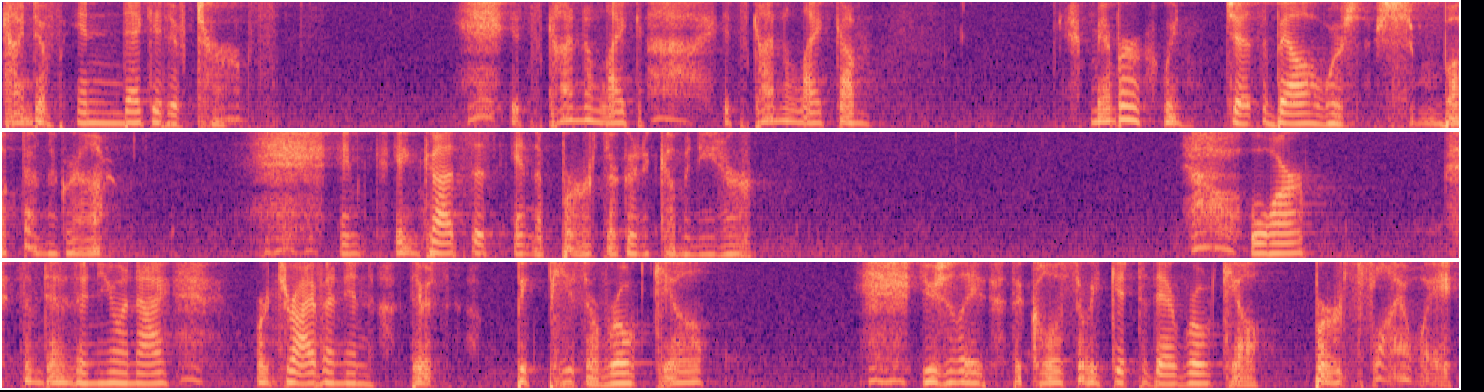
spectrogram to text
kind of in negative terms. It's kind of like, it's kind of like, um, remember when Jezebel was schmucked on the ground? And, and God says, and the birds are going to come and eat her. Or sometimes when you and I were driving and there's a big piece of roadkill Usually, the closer we get to that roadkill, birds fly away.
